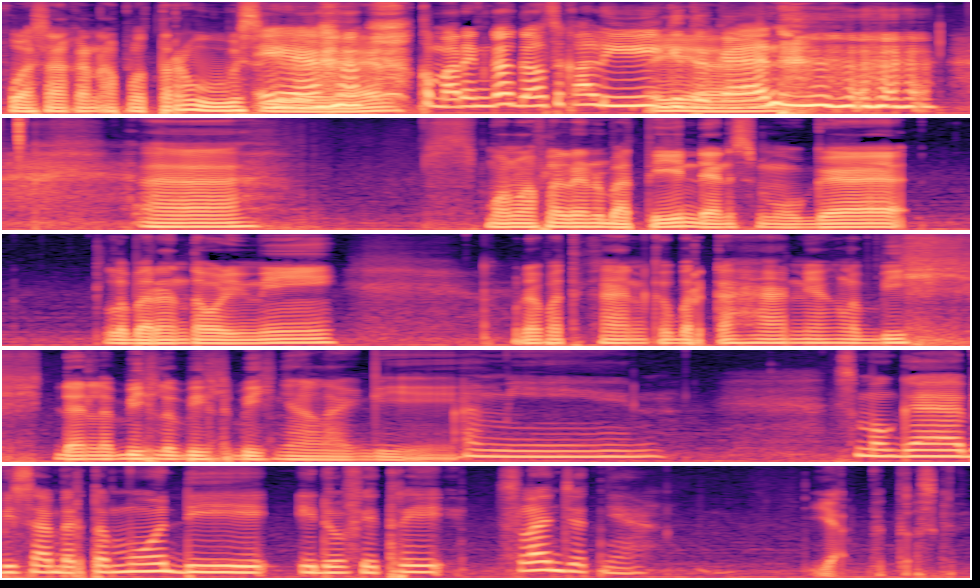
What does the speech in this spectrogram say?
puasa akan upload terus gitu Iya. kan. kemarin gagal sekali gitu Iya. kan. eh mohon maaf lahir dan batin dan semoga Lebaran tahun ini mendapatkan keberkahan yang lebih dan lebih lebih lebihnya lagi. Amin. Semoga bisa bertemu di Idul Fitri selanjutnya. Ya betul sekali.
